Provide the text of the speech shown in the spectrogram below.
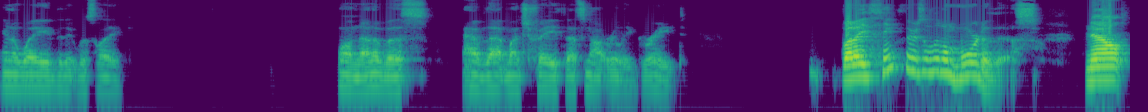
in a way that it was like, well, none of us have that much faith. That's not really great. But I think there's a little more to this. Now,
